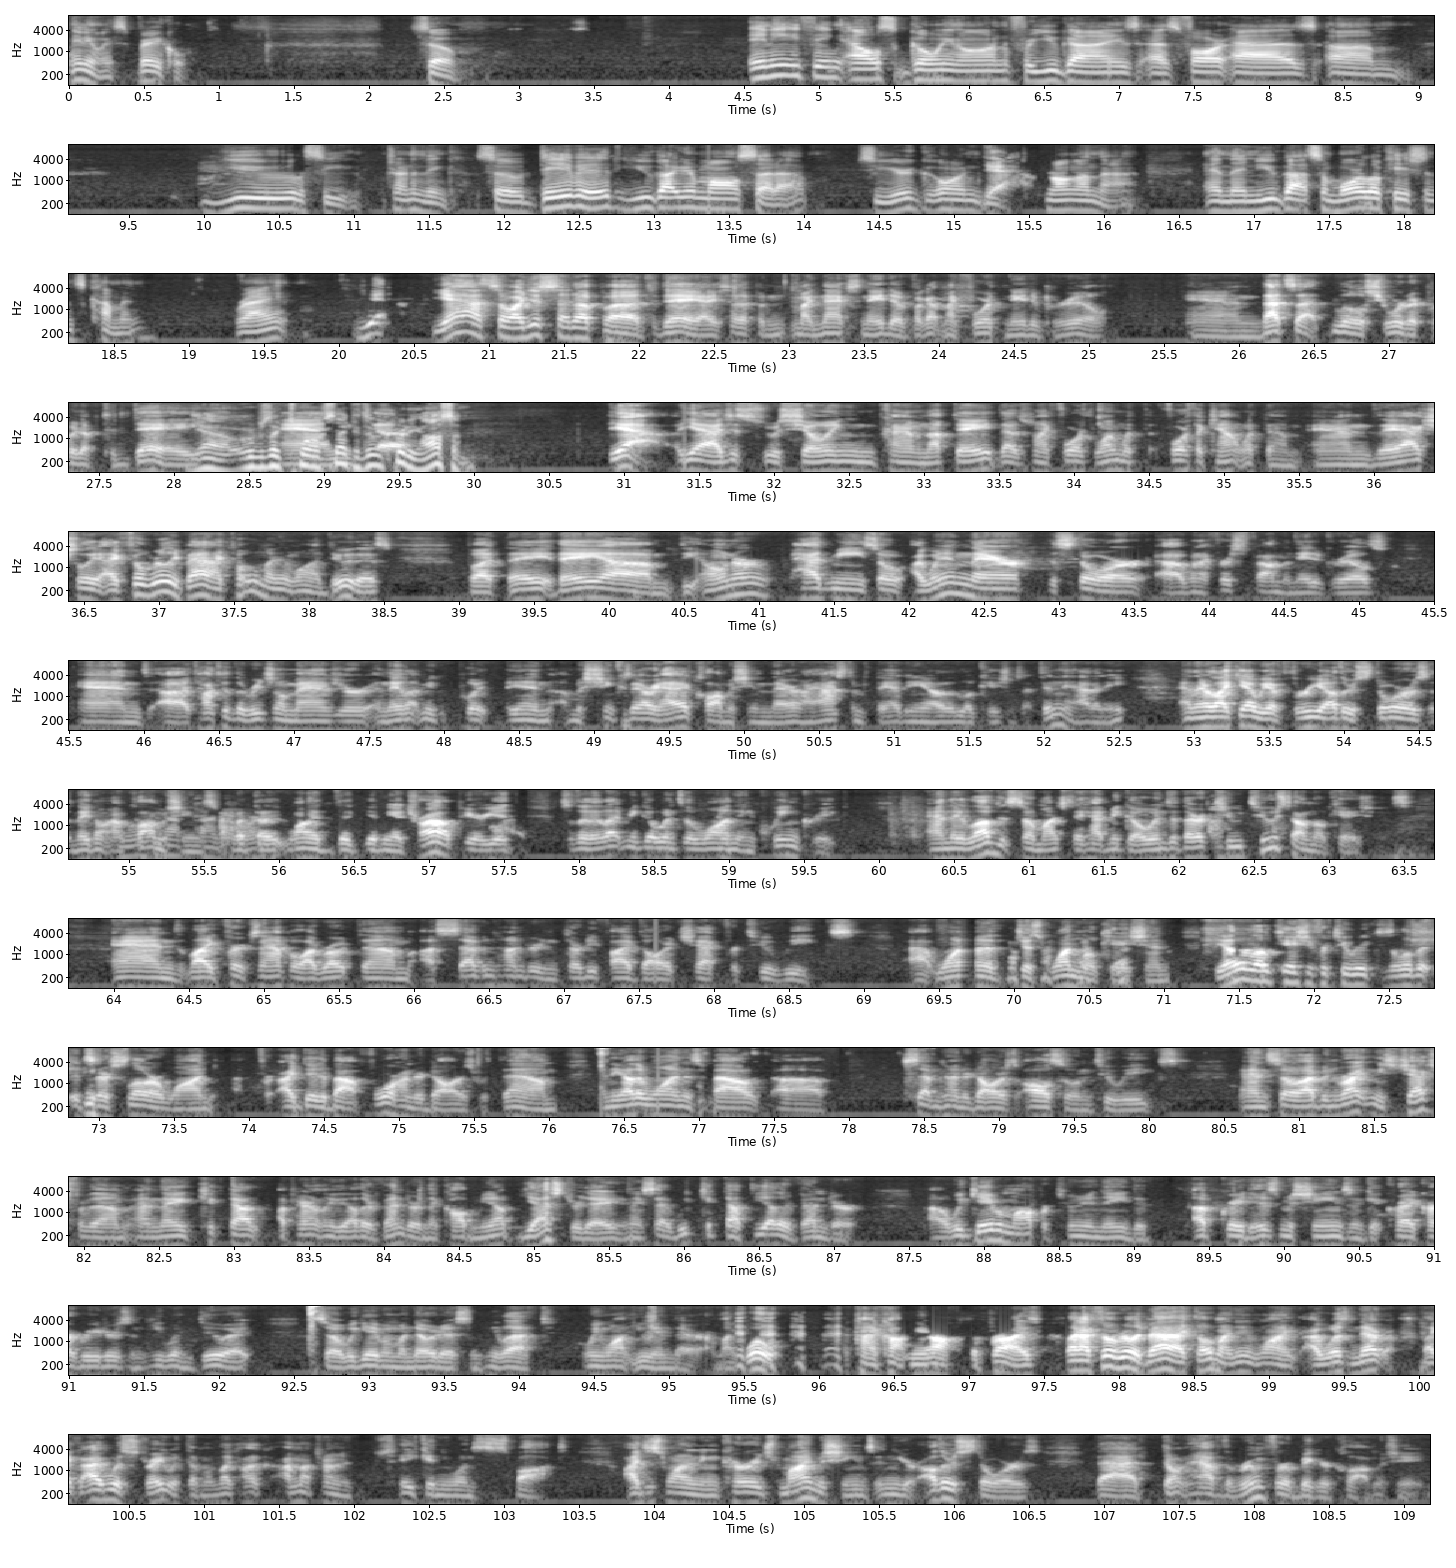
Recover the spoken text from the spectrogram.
anyways, very cool. So, anything else going on for you guys as far as um, you? Let's see. I'm trying to think. So, David, you got your mall set up, so you're going Yeah. strong on that, and then you got some more locations coming, right? Yeah. Yeah. So I just set up uh, today. I set up my next native. I got my fourth native grill, and that's that little short I put up today. Yeah, it was like 12 And, seconds. It was uh, pretty awesome. Yeah, yeah. I just was showing kind of an update. That was my fourth one with fourth account with them, and they actually. I feel really bad. I told them I didn't want to do this, but they they um, the owner had me. So I went in there the store uh, when I first found the native grills, and uh, I talked to the regional manager, and they let me put in a machine because they already had a claw machine there. And I asked them if they had any other locations that didn't have any, and they're like, "Yeah, we have three other stores, and they don't have claw machines, but they wanted to give me a trial period, so they let me go into the one in Queen Creek." and they loved it so much they had me go into their two Tucson locations. And like for example, I wrote them a seven hundred and thirty-five dollar check for two weeks at one of just one location. The other location for two weeks is a little bit it's their slower one. For, I did about four hundred dollars with them, and the other one is about uh, seven hundred dollars also in two weeks. And so I've been writing these checks for them, and they kicked out apparently the other vendor, and they called me up yesterday, and they said we kicked out the other vendor. Uh, we gave him opportunity to upgrade his machines and get credit card readers, and he wouldn't do it. So we gave him a notice, and he left. We want you in there. I'm like, whoa, that kind of caught me off surprise. Like I feel really bad. I told him I didn't want. I was never like I was straight with them. I'm like, I'm not trying to take anyone's spot. I just wanted to encourage my machines in your other stores that don't have the room for a bigger claw machine.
